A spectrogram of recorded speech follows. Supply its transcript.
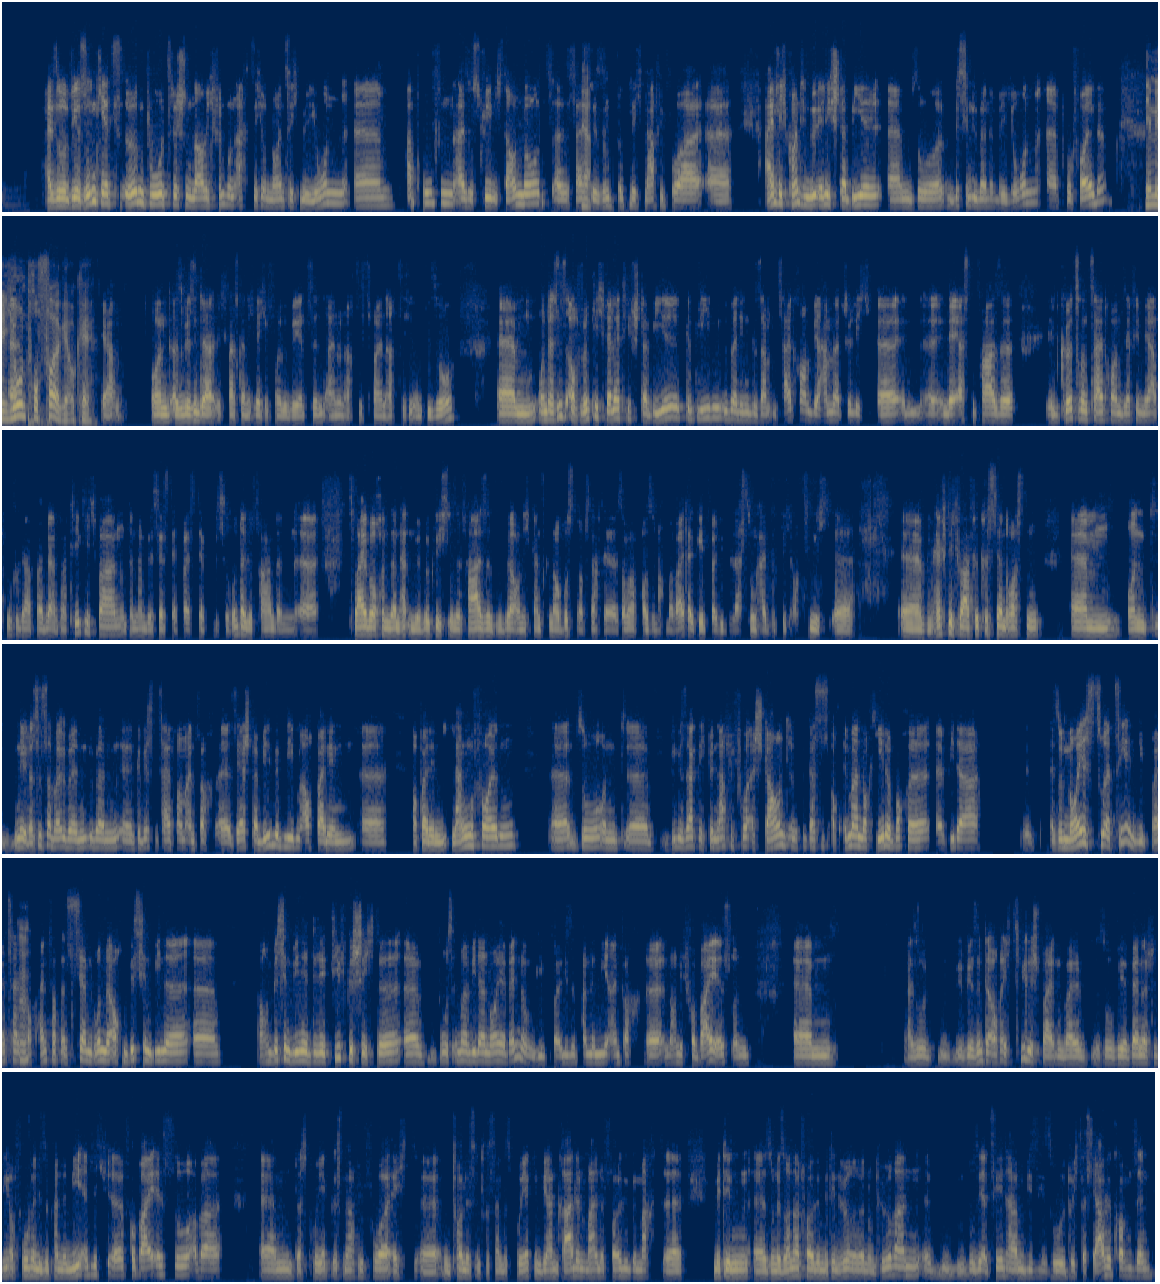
Also wir sind jetzt irgendwo zwischen, glaube ich, 85 und 90 Millionen äh, Abrufen, also Streams, Downloads. Also das heißt, ja. wir sind wirklich nach wie vor äh, eigentlich kontinuierlich stabil, ähm, so ein bisschen über eine Million äh, pro Folge. Eine Million pro Folge, okay. Ja. Und also wir sind ja, ich weiß gar nicht, welche Folge wir jetzt sind, 81, 82, irgendwie so. Ähm, und das ist auch wirklich relativ stabil geblieben über den gesamten Zeitraum. Wir haben natürlich äh, in, äh, in der ersten Phase in kürzeren Zeiträumen sehr viel mehr Abrufe gehabt, weil wir einfach täglich waren und dann haben wir es ja Step by Step ein bisschen runtergefahren, dann äh, zwei Wochen, dann hatten wir wirklich so eine Phase, wo wir auch nicht ganz genau wussten, ob es nach der Sommerpause nochmal weitergeht, weil die Belastung halt wirklich auch ziemlich äh, äh, heftig war für Christian Drosten. Ähm, und nee, das ist aber über, über einen äh, gewissen Zeitraum einfach äh, sehr stabil geblieben, auch bei den, äh, auch bei den langen Folgen. Äh, so und äh, wie gesagt, ich bin nach wie vor erstaunt, dass es auch immer noch jede Woche äh, wieder äh, also Neues zu erzählen gibt, weil es halt mhm. auch einfach, es ist ja im Grunde auch ein bisschen wie eine, äh, auch ein bisschen wie eine Detektivgeschichte, äh, wo es immer wieder neue Wendungen gibt, weil diese Pandemie einfach noch nicht vorbei ist und ähm, also wir sind da auch echt zwiegespalten, weil so wir wären natürlich auch froh, wenn diese Pandemie endlich vorbei ist, so, aber ähm, das Projekt ist nach wie vor echt äh, ein tolles, interessantes Projekt. Und wir haben gerade mal eine Folge gemacht äh, mit den, äh, so eine Sonderfolge mit den Hörerinnen und Hörern, äh, wo sie erzählt haben, wie sie so durch das Jahr gekommen sind.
